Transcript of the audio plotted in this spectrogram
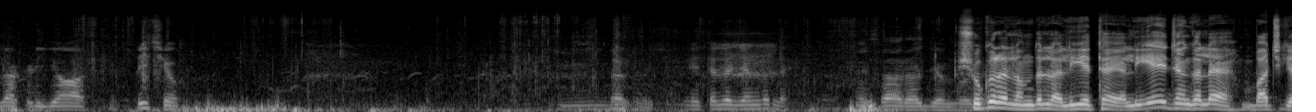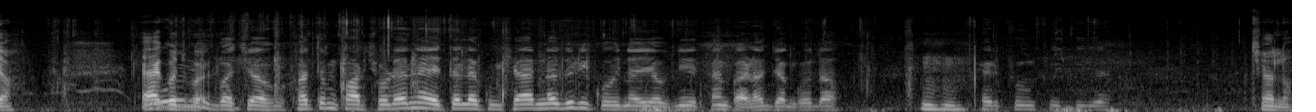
लकड़ियाँ पीछे हो ये चलो जंगल है ये सारा जंगल। शुक्र अलहमदुल्ला अली अली ये जंगल है बच गया है कुछ बचा खत्म कर छोड़ा ना इतने कोई शहर नज़र ही कोई नहीं आਉਂਦੀ इतना घना जंगल दा। हम्म, फिर क्यों की है चलो।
